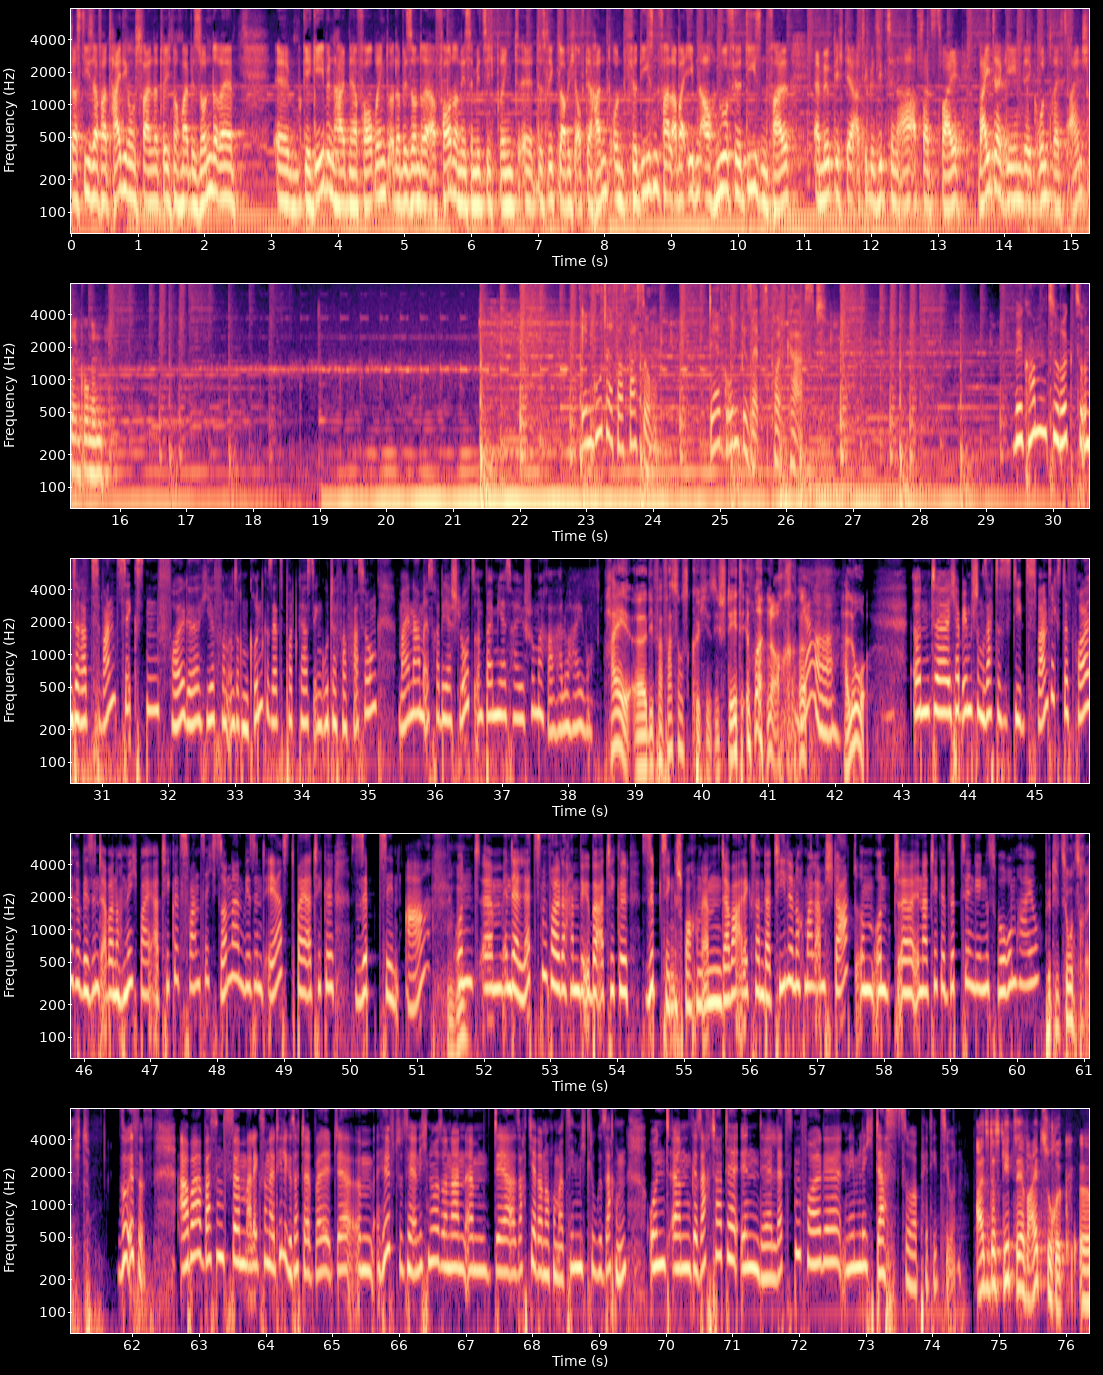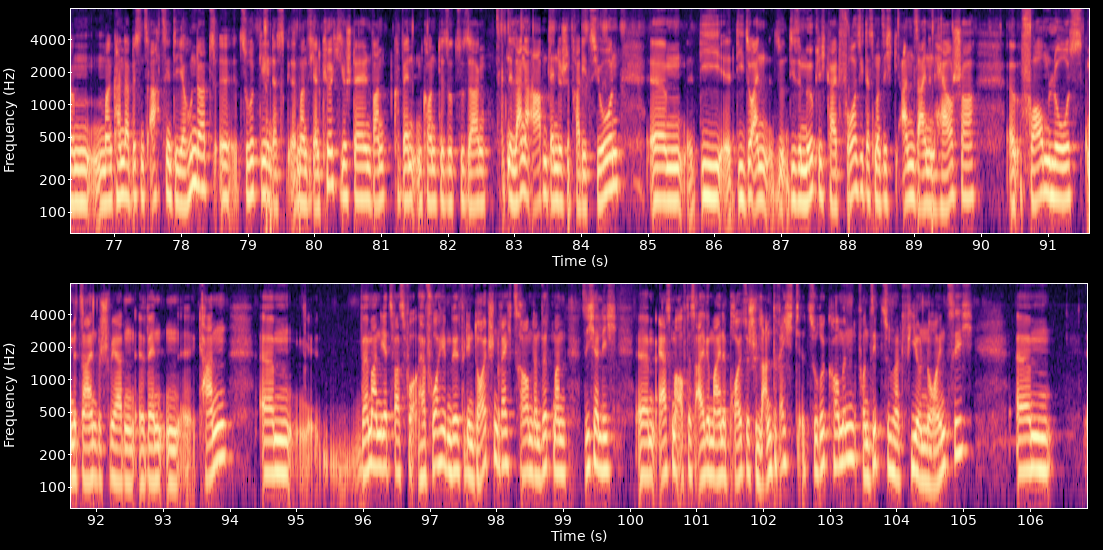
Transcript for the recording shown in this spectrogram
dass dieser Verteidigungsfall natürlich nochmal besondere äh, Gegebenheiten hervorbringt oder besondere Erfordernisse mit sich bringt, äh, das liegt, glaube ich, auf der Hand. Und für diesen Fall, aber eben auch nur für diesen Fall, ermöglicht der Artikel 17a Absatz 2 weitergehende Grundrechtseinschränkungen. In guter Verfassung. Der Grundgesetz-Podcast. Willkommen zurück zu unserer 20. Folge hier von unserem Grundgesetz-Podcast in guter Verfassung. Mein Name ist Rabia Schlotz und bei mir ist Hajo Schumacher. Hallo Hajo. Hi, äh, die Verfassungsküche, sie steht immer noch. Ja. Hallo. Und äh, ich habe eben schon gesagt, das ist die 20. Folge. Wir sind aber noch nicht bei Artikel 20, sondern wir sind erst bei Artikel 17a. Mhm. Und ähm, in der letzten Folge haben wir über Artikel 17 gesprochen. Ähm, da war Alexander Thiele nochmal am Start. Um, und äh, in Artikel 17 ging es worum, Hajo? Petitionsrecht. So ist es. Aber was uns ähm, Alexander Thiele gesagt hat, weil der ähm, hilft uns ja nicht nur, sondern ähm, der sagt ja dann auch immer ziemlich kluge Sachen. Und ähm, gesagt hat er in der letzten Folge nämlich das zur Petition. Also das geht sehr weit zurück. Ähm, man kann da bis ins 18. Jahrhundert äh, zurückgehen, dass man sich an kirchliche Stellen wenden konnte sozusagen. Es gibt eine lange abendländische Tradition, ähm, die, die so, ein, so diese Möglichkeit vorsieht, dass man sich an seinen Herrscher äh, formlos mit seinen Beschwerden äh, wenden äh, kann. Ähm, wenn man jetzt was hervorheben will für den deutschen Rechtsraum, dann wird man sicherlich ähm, erstmal auf das allgemeine preußische Landrecht zurückkommen von 1794, ähm,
